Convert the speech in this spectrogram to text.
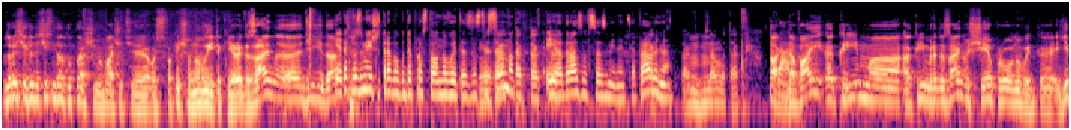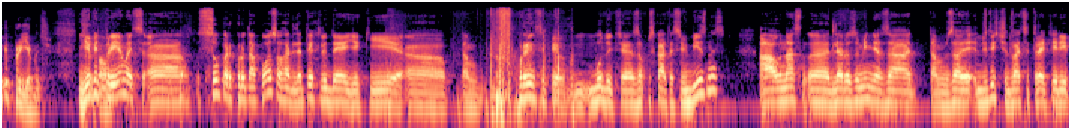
До речі, глядачі сніданку першими бачать е, ось фактично новий такий редизайн е, дії, да? Я так розумію, що треба буде просто оновити застосунок, Так, так, так, і так. одразу все зміниться. Правильно? Так, так саме так. Так, Так. давай, е, крім, е, е, крім редизайну, ще про новинки. Є підприємець. Є підприємець, е, супер крута послуга для тих людей, які е, там в принципі будуть запускатись запускати свій бізнес. А у нас е, для розуміння за там за 2023 рік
